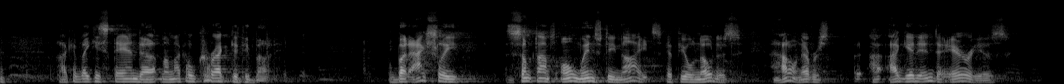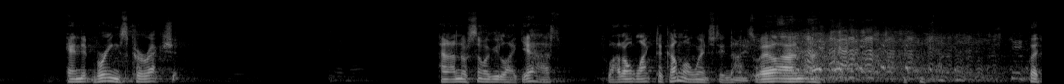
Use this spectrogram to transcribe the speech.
I can make you stand up. I'm not going to correct anybody. But actually, sometimes on Wednesday nights, if you'll notice, I don't ever, I, I get into areas and it brings correction. And I know some of you are like, yeah, that's why I don't like to come on Wednesday nights. Well, I'm. but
